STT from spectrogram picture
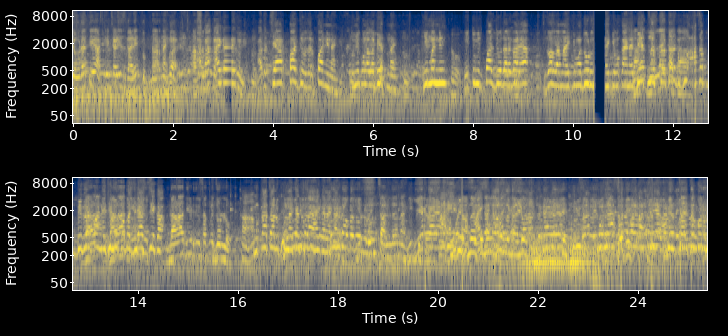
तेवढं ते अठ्ठेचाळीस गाळे तुटणार नाही. असं आता काय काय तुम्ही? आता चार पाच दिवस झाले पाणी नाही. तुम्ही कोणाला भेट नाही. ही म्हणणे ही. तुम्ही पाच दिवस झाले गाड्या जोडला नाही किंवा जोडून नाही किंवा काय नाही. बेत नसतं तर असं बिगर पाण्याची लोक बसली असते का? गाळा दीड दिवसात मी जोडलो. हा मग का चालू केलं नाही? काय आहे का नाही? काय चाललं नाही. ऐका तुम्ही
